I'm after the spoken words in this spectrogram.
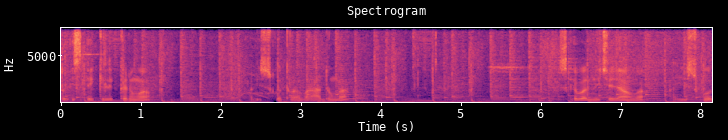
तो इस पर क्लिक करूँगा और इसको थोड़ा बढ़ा दूँगा। इसके बाद नीचे जाऊँगा इसको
